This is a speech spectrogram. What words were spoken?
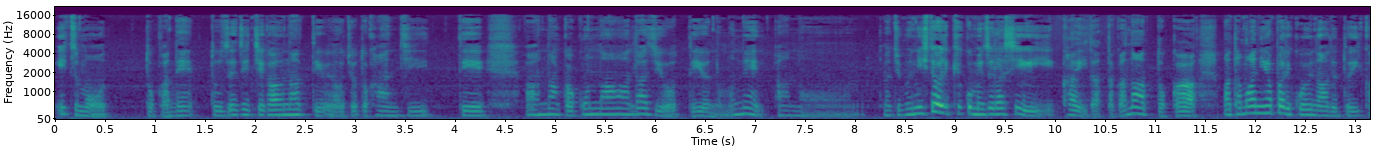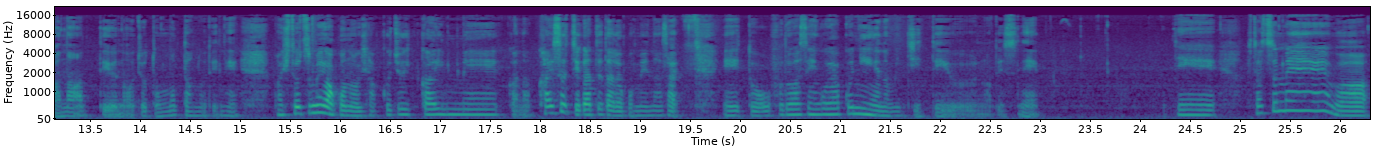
いつもとかねと全然違うなっていうのをちょっと感じてあなんかこんなラジオっていうのもねあの自分にしては結構珍しい回だったかなとか、まあ、たまにやっぱりこういうのあるといいかなっていうのをちょっと思ったのでね、まあ、1つ目はこの111回目かな。回数違ってたらごめんなさい。えっ、ー、とフォロワー1500人への道っていうのですね。で2つ目は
